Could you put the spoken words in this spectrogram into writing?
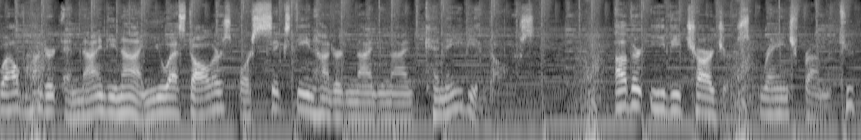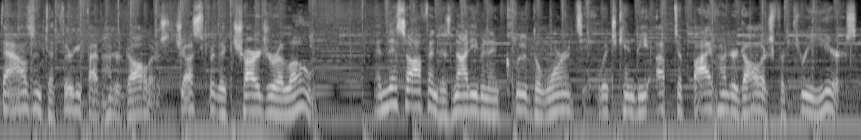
1,299 US dollars or 1,699 Canadian dollars. Other EV chargers range from 2,000 to $3,500 just for the charger alone. And this often does not even include the warranty, which can be up to $500 for three years.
